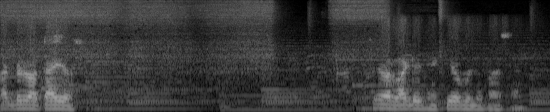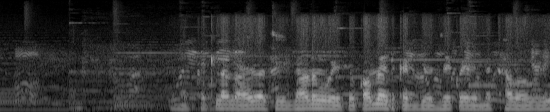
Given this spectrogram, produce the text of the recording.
આગળના ટાયર કેવા લાગે છે? કેવો મને પાછા? કેટલાના આવ્યા છે જાણવું હોય તો કોમેન્ટ કરજો. જે કોઈને નખાવા હોય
